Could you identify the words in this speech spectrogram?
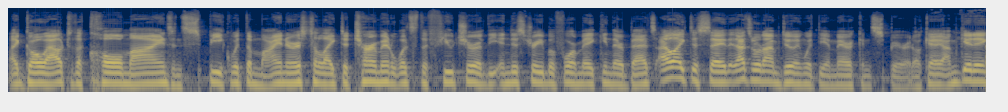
like go out to the coal mines and speak with the miners to like determine what's the future of the industry before making their bets? I like to say that that's what I'm doing with the American spirit. Okay, I'm getting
